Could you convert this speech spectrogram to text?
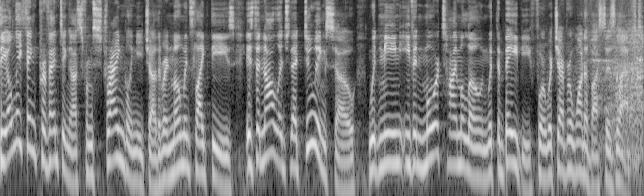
The only thing preventing us from strangling each other in moments like these is the knowledge that doing so would mean even more time alone with the baby for whichever one of us is left.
